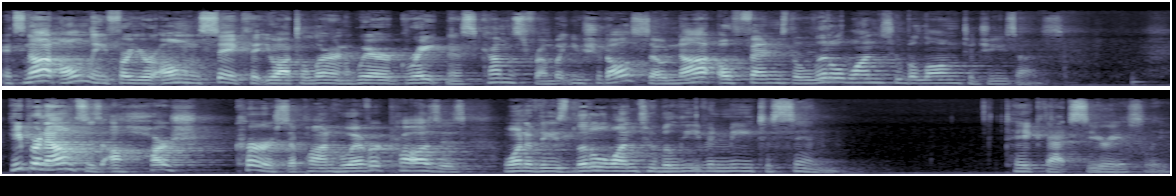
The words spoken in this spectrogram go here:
It's not only for your own sake that you ought to learn where greatness comes from, but you should also not offend the little ones who belong to Jesus. He pronounces a harsh curse upon whoever causes one of these little ones who believe in me to sin. Take that seriously.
